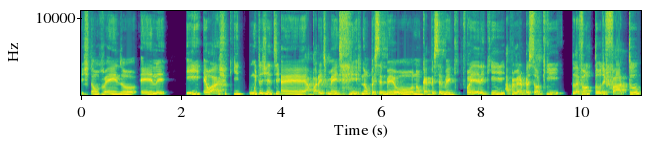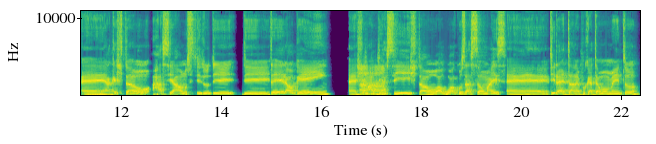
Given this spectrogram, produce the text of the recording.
estão vendo ele. E eu acho que muita gente é, aparentemente não percebeu ou não quer perceber que foi ele que a primeira pessoa que levantou de fato é, a questão racial no sentido de, de ter alguém é, chamado uhum. de racista ou alguma acusação mais é, direta, né? Porque até o momento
